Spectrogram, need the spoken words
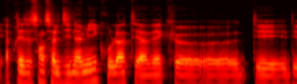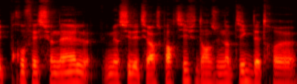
Et après, les essentiels dynamiques où là, tu es avec euh, des, professionnels, mais aussi des tireurs sportifs, dans une optique d'être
